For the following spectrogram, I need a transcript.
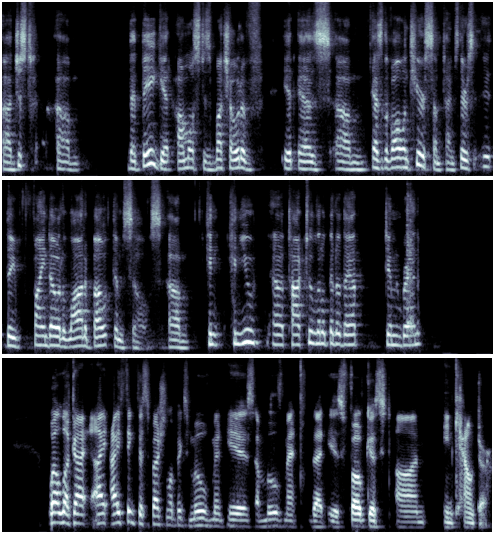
uh, just um, that they get almost as much out of it as um, as the volunteers. Sometimes there's they find out a lot about themselves. Um, can can you uh, talk to a little bit of that, Tim and Brandon? Well, look, I, I, I, think the Special Olympics movement is a movement that is focused on encounter,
